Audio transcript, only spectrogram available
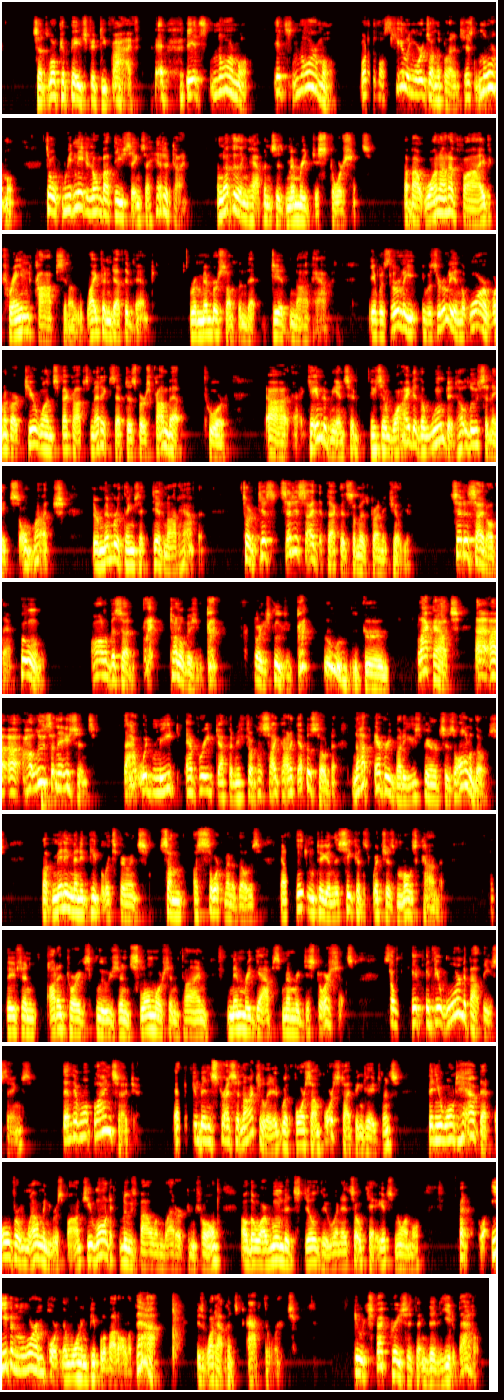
Said, look at page 55. it's normal. It's normal. One of the most healing words on the planet is normal. So we need to know about these things ahead of time. Another thing happens is memory distortions. About one out of five trained cops in a life and death event remember something that did not happen. It was early. It was early in the war. One of our tier one spec ops medics at his first combat tour uh, came to me and said, "He said, why do the wounded hallucinate so much? They remember things that did not happen. So just set aside the fact that someone's trying to kill you. Set aside all that. Boom. All of a sudden, tunnel vision, or exclusion, blackouts, uh, uh, uh, hallucinations that would meet every definition of a psychotic episode. Not everybody experiences all of those, but many, many people experience some assortment of those. And I'll give them to you in the sequence which is most common vision, auditory exclusion, slow motion time, memory gaps, memory distortions. So if, if you're warned about these things, then they won't blindside you. And if you've been stress inoculated with force on force type engagements, then you won't have that overwhelming response. You won't lose bowel and bladder control, although our wounded still do, and it's okay, it's normal. But even more important than warning people about all of that is what happens afterwards. You expect crazy things in the heat of battle.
